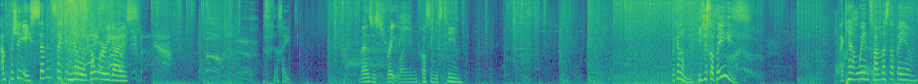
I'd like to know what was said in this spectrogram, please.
I'm pushing a 7 second hill. Don't worry, guys. like, man's just straight lining, costing his team. Look at him. He just obeys. I can't win, so I must obey him.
